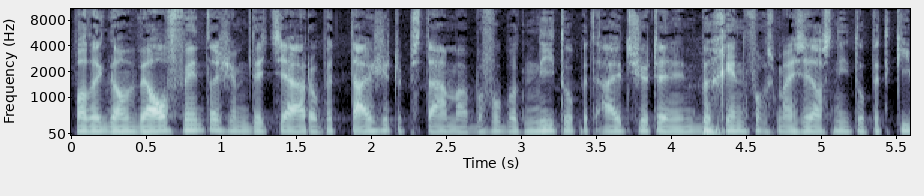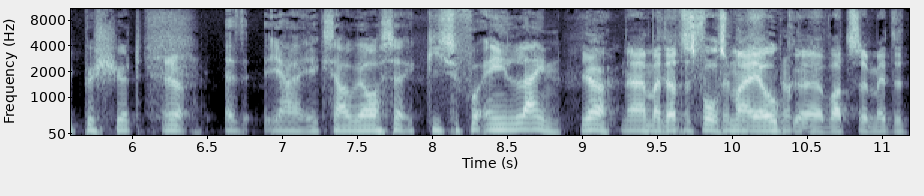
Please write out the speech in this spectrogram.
Wat ik dan wel vind, als je hem dit jaar op het thuisshirt hebt staan, maar bijvoorbeeld niet op het uitshirt. En in het begin volgens mij zelfs niet op het keepershirt. Ja. Het, ja, ik zou wel ze- kiezen voor één lijn. Ja. Nou, maar dat is volgens Dat mij is- ook is- eh, wat ze met het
